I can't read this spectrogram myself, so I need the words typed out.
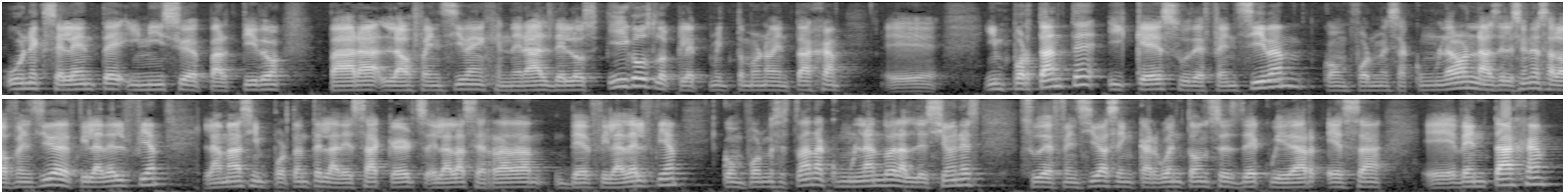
Un excelente inicio de partido para la ofensiva en general de los Eagles, lo que le permite tomar una ventaja eh, importante y que su defensiva, conforme se acumularon las lesiones a la ofensiva de Filadelfia, la más importante la de Zach el ala cerrada de Filadelfia, conforme se estaban acumulando las lesiones, su defensiva se encargó entonces de cuidar esa eh, ventaja.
